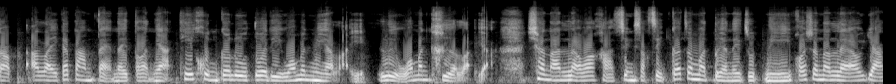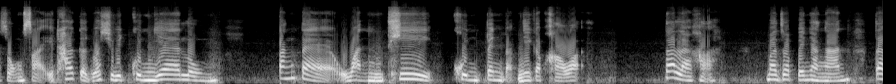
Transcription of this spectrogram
กับอะไรก็ตามแต่ในตอนเนี้ยที่คุณก็รู้ตัวดีว่ามันมีอะไร หรือว่ามันคืออะไรอะฉะนั้นแล้วอะค่ะ สิ่งศักดิ์สิทธิ์ก็จะมาเตือนในจุดนี้ เพราะฉะนั้นแล้วอย่าสงสัยถ้าเกิดว่าชีวิตคุณแย่ลง ตั้งแต่วันที่คุณเป็นแบบนี้กับเขาอะนั่นแหละค่ะ มันจะเป็นอย่างนั้น แต่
